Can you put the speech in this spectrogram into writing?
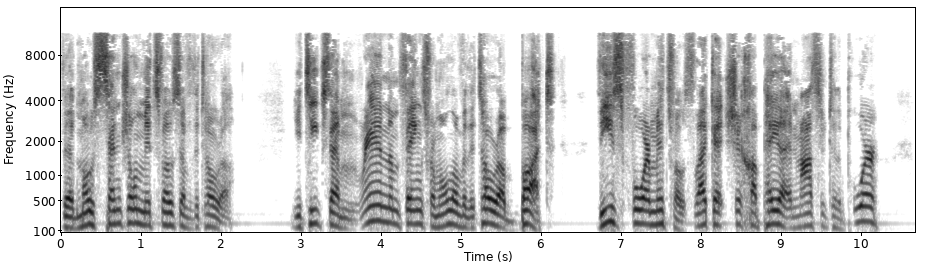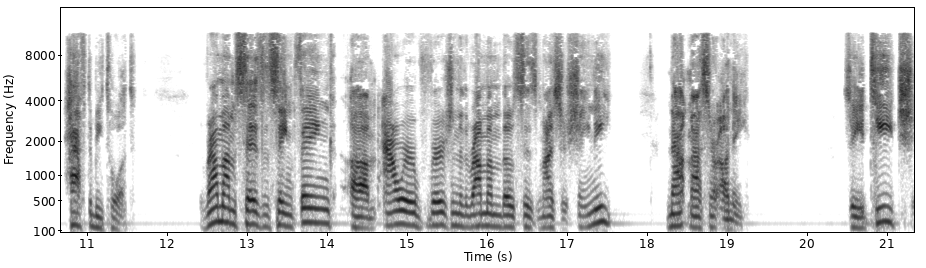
the most central mitzvos of the Torah you teach them random things from all over the Torah, but these four mitzvos, leket Shechapeya and Maser to the poor, have to be taught. The Rambam says the same thing. Um, our version of the Rambam, though, says Maser Sheni, not Maser Ani. So you teach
